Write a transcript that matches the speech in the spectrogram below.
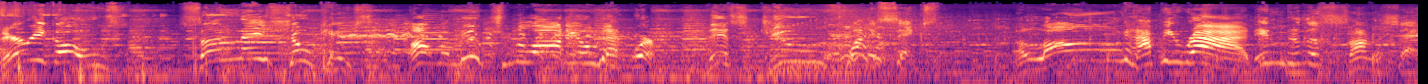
There he goes. Sunday Showcase on the Mutual Audio Network this June 26th. A long, happy ride into the sunset.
